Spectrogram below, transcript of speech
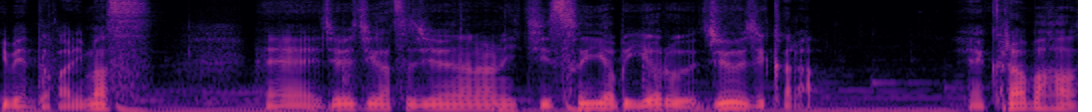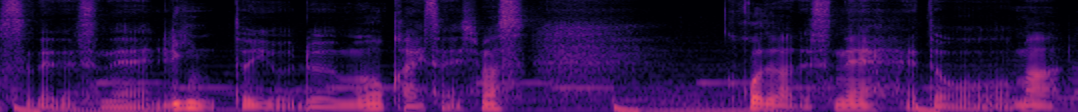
イベントがあります、えー、11月17日水曜日夜10時からクラブハウスでですねリンというルームを開催します。ここではですね、えっとまあ、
